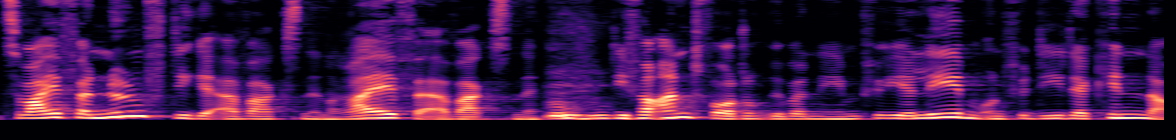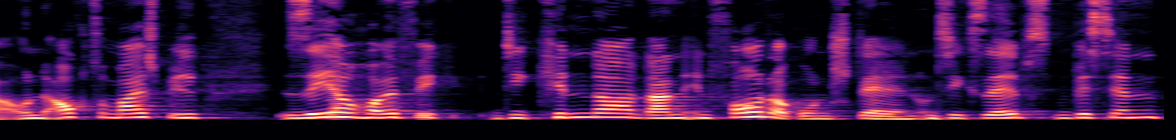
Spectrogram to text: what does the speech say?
zwei vernünftige Erwachsene, reife Erwachsene, Mhm. die Verantwortung übernehmen für ihr Leben und für die der Kinder. Und auch zum Beispiel sehr häufig die Kinder dann in Vordergrund stellen und sich selbst ein bisschen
